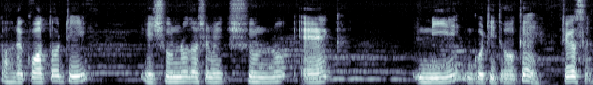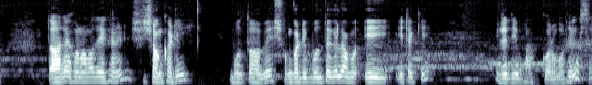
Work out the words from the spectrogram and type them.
তাহলে কতটি? এই শূন্য দশমিক শূন্য এক নিয়ে গঠিত, ওকে? ঠিক আছে? তাহলে এখন আমাদের এখানে সেই সংখ্যাটি বলতে হবে। সংখ্যাটি বলতে গেলে আমার এই এটাকে এটা দিয়ে ভাগ করব, ঠিক আছে?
